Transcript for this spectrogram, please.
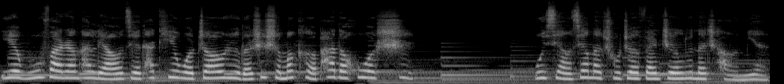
也无法让他了解他替我招惹的是什么可怕的祸事。我想象得出这番争论的场面。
